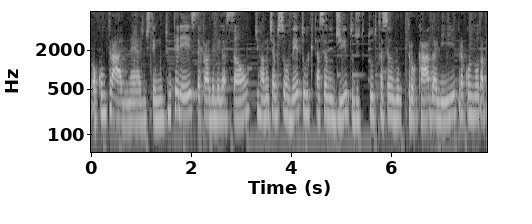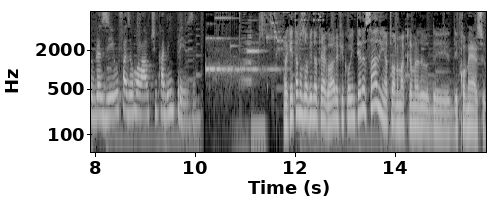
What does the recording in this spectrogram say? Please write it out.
ao contrário, né? A gente tem muito interesse daquela delegação de realmente absorver tudo que está sendo dito, de tudo que está sendo trocado ali para quando voltar para o Brasil fazer o rollout em cada empresa. Para quem está nos ouvindo até agora e ficou interessado em atuar numa Câmara do, de, de, Comércio,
